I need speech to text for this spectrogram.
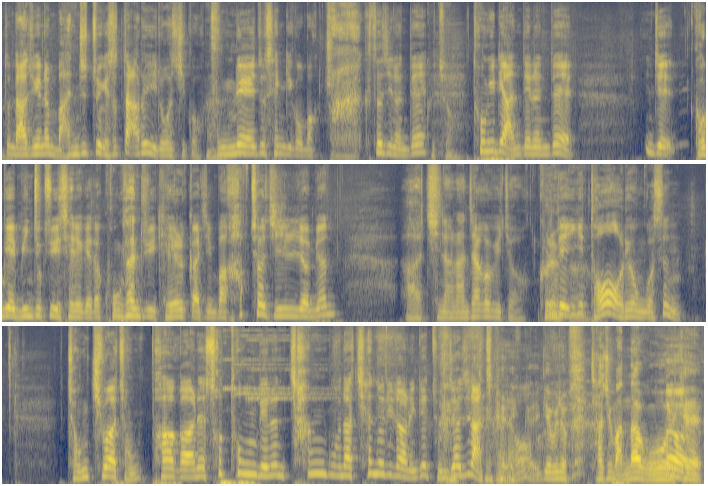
또 나중에는 만주 쪽에서 따로 이루어지고 국내에도 생기고 막 쫙 흩어지는데 그렇죠. 통일이 안 되는데 이제 거기에 민족주의 세력에다 공산주의 계열까지 막 합쳐지려면 아 지난한 작업이죠. 그러니까요. 이게 더 어려운 것은 정치와 정파 간에 소통되는 창구나 채널이라는 게 존재하진 않잖아요. 이게 뭐좀 자주 만나고 어, 이렇게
